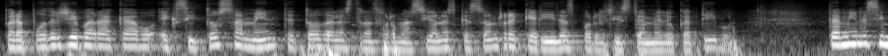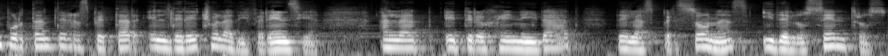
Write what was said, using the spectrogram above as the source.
para poder llevar a cabo exitosamente todas las transformaciones que son requeridas por el sistema educativo. También es importante respetar el derecho a la diferencia, a la heterogeneidad de las personas y de los centros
